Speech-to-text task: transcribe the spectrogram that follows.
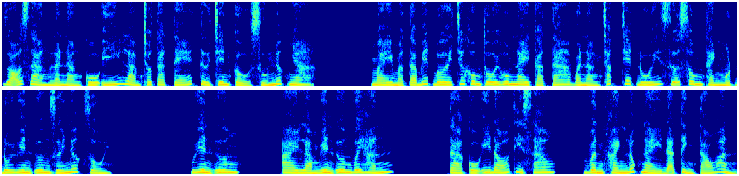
rõ ràng là nàng cố ý làm cho ta té từ trên cầu xuống nước nha. May mà ta biết bơi chứ không thôi hôm nay cả ta và nàng chắc chết đuối giữa sông thành một đôi uyên ương dưới nước rồi. Uyên ương? Ai làm uyên ương với hắn? Ta cố ý đó thì sao? Vân Khanh lúc này đã tỉnh táo hẳn.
